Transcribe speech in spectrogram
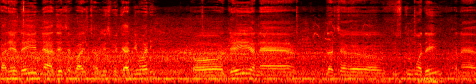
ઘરે જઈ ને આજે છે ભાઈ છવ્વીસમી જાન્યુઆરી. તો જઈ અને દર્શન સ્કૂલમાં જઈ અને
